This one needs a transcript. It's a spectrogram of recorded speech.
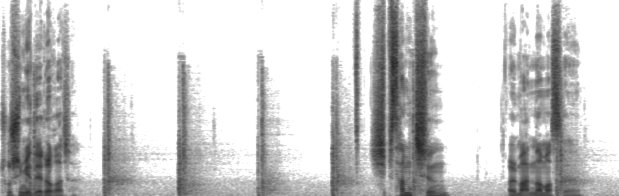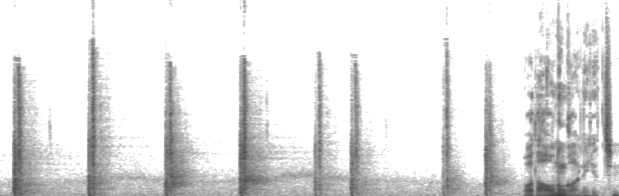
조심히 내려가자. 13층 얼마 안 남았어요. 뭐 나오는 거 아니겠지?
